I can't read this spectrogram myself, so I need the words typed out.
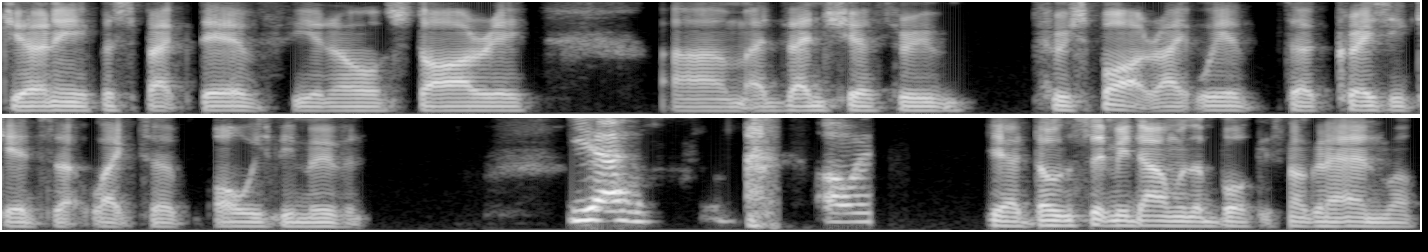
journey, perspective, you know, story, um, adventure through through sport, right? We're the crazy kids that like to always be moving. Yes. Always. yeah, don't sit me down with a book. It's not going to end well.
